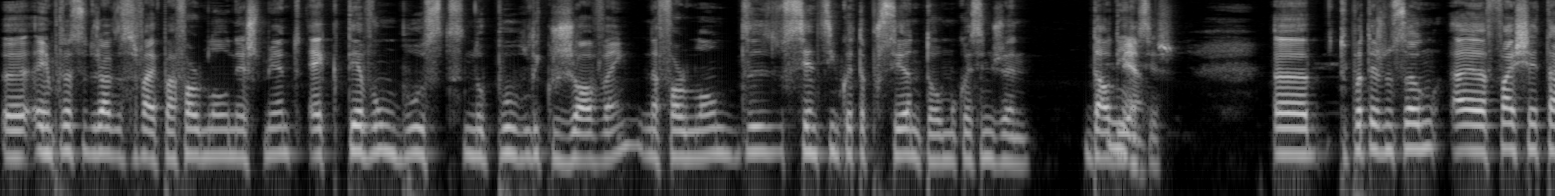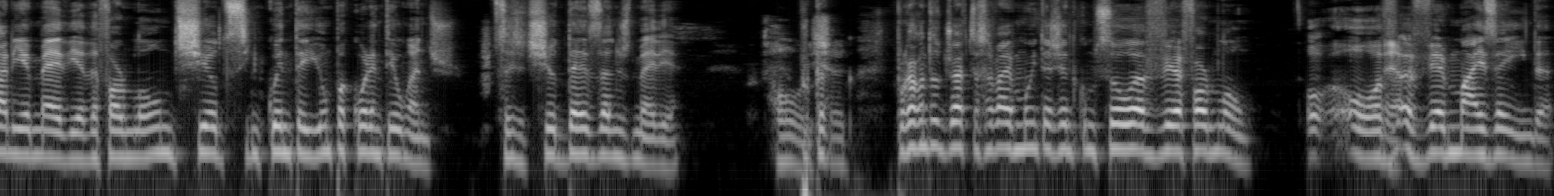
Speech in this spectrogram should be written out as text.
Uh, a importância do Drive to Survive para a Fórmula 1 neste momento é que teve um boost no público jovem na Fórmula 1 de 150% ou uma coisa assim do género de audiências. Uh, tu para teres noção, a faixa etária média da Fórmula 1 desceu de 51 para 41 anos. Ou seja, desceu 10 anos de média. Holy Porque- shit. Por causa do Drive to Survive, muita gente começou a ver Fórmula 1. Ou, ou a, Yeah. a ver mais ainda.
